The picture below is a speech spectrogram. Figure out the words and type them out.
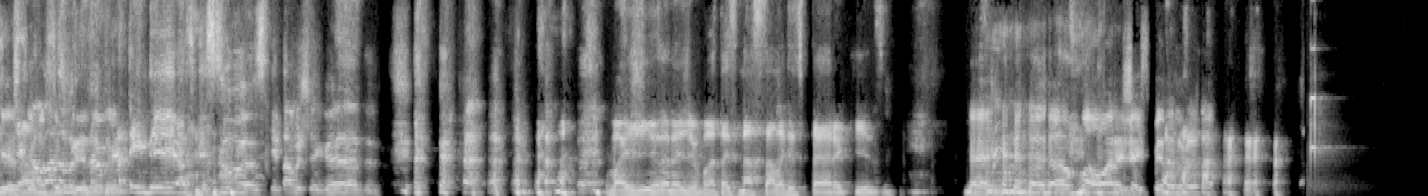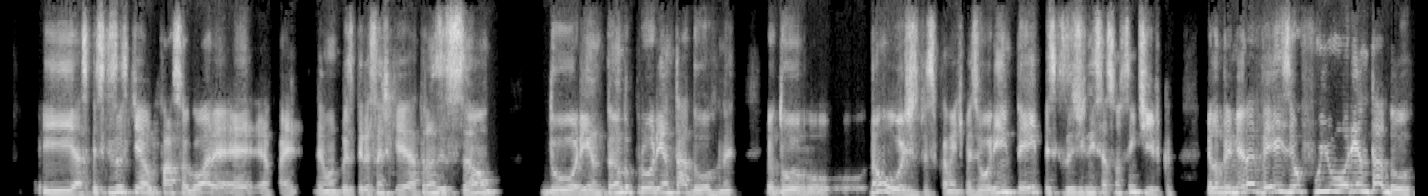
Ia Tinha uma surpresa. eu fui atender as pessoas que estavam chegando. Imagina, né? Gilvan tá na sala de espera aqui. assim. É, uma hora já esperando. E as pesquisas que eu faço agora é, é, é uma coisa interessante que é a transição do orientando para o orientador, né? Eu tô não hoje especificamente, mas eu orientei pesquisas de iniciação científica. Pela primeira vez eu fui o orientador.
